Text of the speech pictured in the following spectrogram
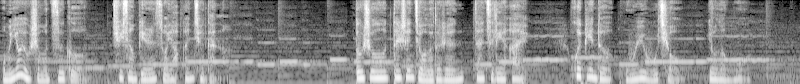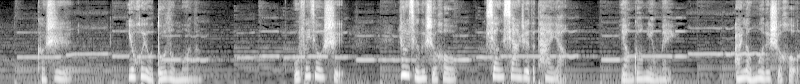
我们又有什么资格去向别人索要安全感呢？都说单身久了的人再次恋爱，会变得无欲无求又冷漠。可是，又会有多冷漠呢？无非就是热情的时候像夏日的太阳，阳光明媚；而冷漠的时候。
